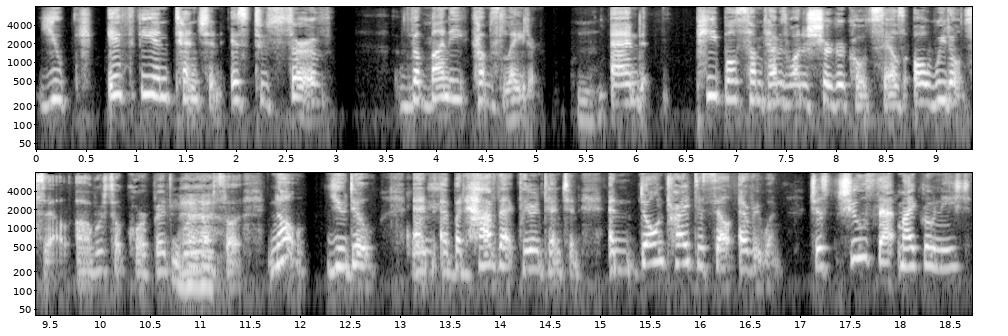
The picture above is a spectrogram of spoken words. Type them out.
you, if the intention is to serve, the money comes later. Mm-hmm. And people sometimes want to sugarcoat sales. Oh, we don't sell. Oh, we're so corporate. We're not so, no, you do. And, but have that clear intention and don't try to sell everyone. Just choose that micro niche,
